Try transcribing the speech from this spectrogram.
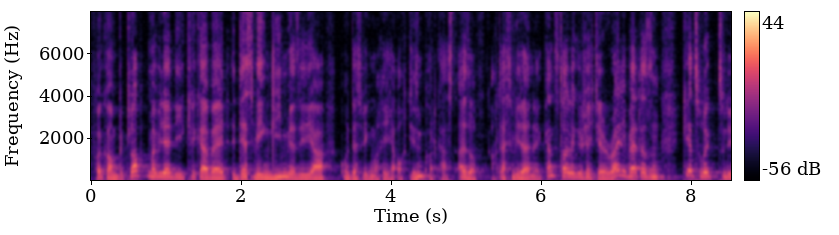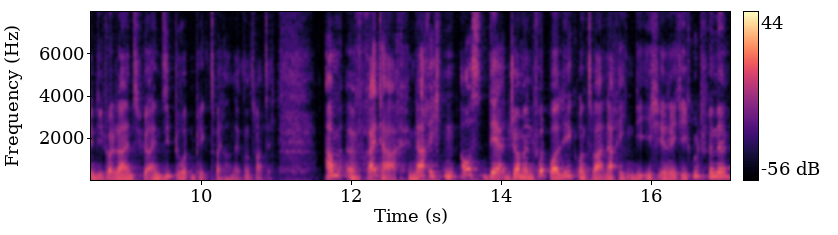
vollkommen bekloppt mal wieder die Kickerwelt. Deswegen lieben wir sie ja und deswegen mache ich ja auch diesen Podcast. Also auch das wieder eine ganz tolle Geschichte. Riley Patterson kehrt zurück zu den Detroit Lions für einen siebten Runden-Pick 2026. Am äh, Freitag Nachrichten aus der German Football League und zwar Nachrichten, die ich richtig gut finde,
